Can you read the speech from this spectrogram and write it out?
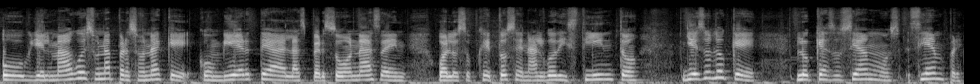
o y el mago es una persona que convierte a las personas en, o a los objetos en algo distinto y eso es lo que lo que asociamos siempre.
